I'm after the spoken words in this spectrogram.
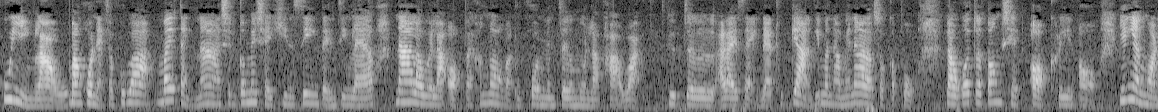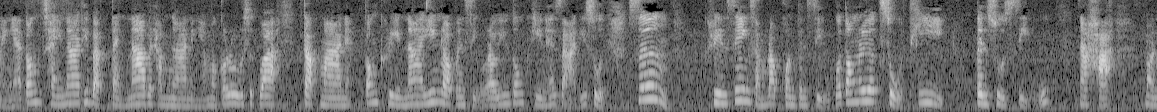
ผู้หญิงเราบางคนเนี่ยจะพูดว่าไม่แต่งหน้าฉันก็ไม่ใช้ครีนซิ่งแต่จริงๆแล้ว หน้าเราเวลาออกไปข้างนอกอะทุกคนมันเจอมลภาวะ คือเจออะไรแสงแดดทุกอย่างที่มันทำให้หน้าเราสกปรกเราก็จะต้องเช็ดออกคลีนออก ยิ่งอย่างหมอนอย่างเงี้ยต้องใช้หน้าที่แบบแต่งหน้าไปทำงานอย่างเงี้ยมันก็รู้สึกว่ากลับมาเนี่ยต้องคลีนหน้ายิ่งเราเป็นสิวเรายิ่งต้องคลีนให้สะอาดที่สุด ซึ่ง cleansing สำหรับคนเป็นสิวก็ต้องเลือกสูตรที่เป็นสูตรสิวนะคะ หมอน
